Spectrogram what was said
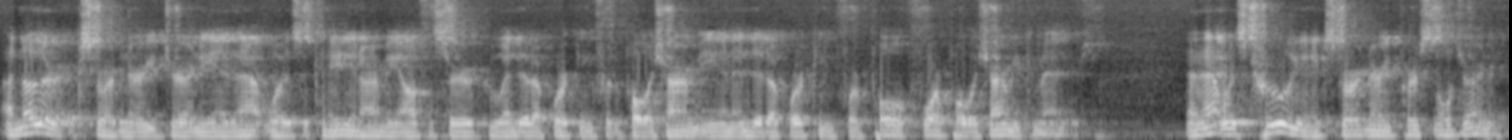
another extraordinary journey, and that was a Canadian Army officer who ended up working for the Polish Army and ended up working for Pol four Polish Army commanders. And that was truly an extraordinary personal journey,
